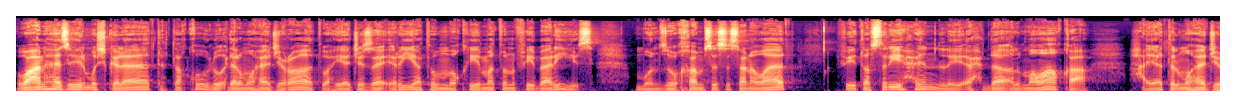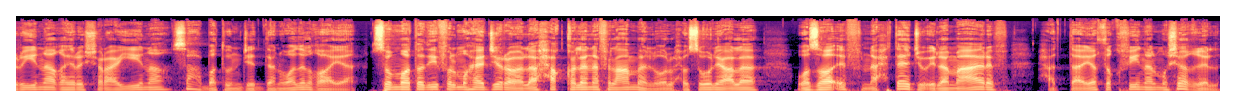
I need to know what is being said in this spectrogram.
وعن هذه المشكلات تقول إحدى المهاجرات وهي جزائرية مقيمة في باريس منذ خمس سنوات في تصريح لإحدى المواقع حياة المهاجرين غير الشرعيين صعبة جدا وللغاية. ثم تضيف المهاجرة لا حق لنا في العمل والحصول على وظائف نحتاج إلى معارف حتى يثق فينا المشغل.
